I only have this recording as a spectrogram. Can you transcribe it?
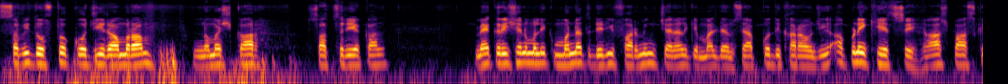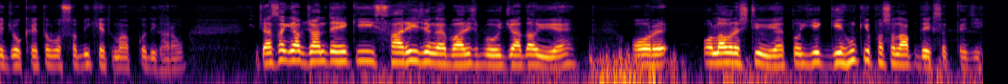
सभी दोस्तों को जी राम राम, नमस्कार, सत श्री अकाल। मैं कृष्ण मलिक मन्नत डेयरी फ़ार्मिंग चैनल के माध्यम से आपको दिखा रहा हूँ जी, अपने खेत से, आसपास के जो खेत है, वो सभी खेत में आपको दिखा रहा हूँ। जैसा कि आप जानते हैं कि सारी जगह बारिश बहुत ज़्यादा हुई है और ओलावृष्टि हुई है तो ये गेहूँ की फ़सल आप देख सकते हैं जी।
